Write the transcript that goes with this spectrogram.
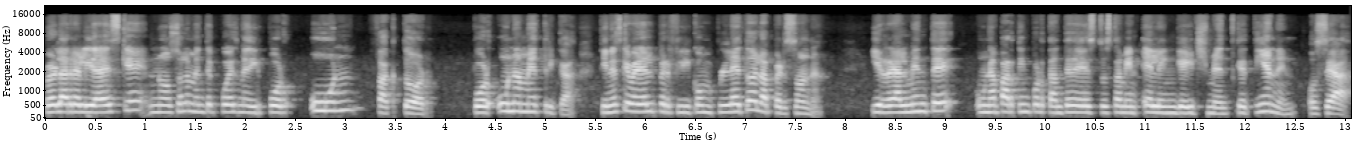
Pero la realidad es que no solamente puedes medir por un factor, por una métrica. Tienes que ver el perfil completo de la persona. Y realmente una parte importante de esto es también el engagement que tienen. O sea,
